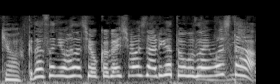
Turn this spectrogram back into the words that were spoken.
日は福田さんにお話をお伺いしました。ありがとうございました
